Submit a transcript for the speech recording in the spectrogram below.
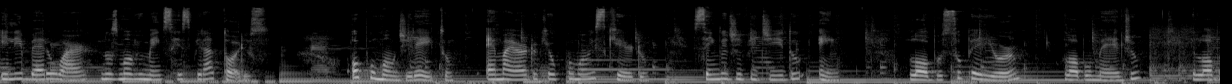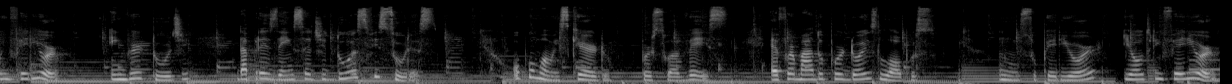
e libera o ar nos movimentos respiratórios. O pulmão direito é maior do que o pulmão esquerdo, sendo dividido em lobo superior, lobo médio e lobo inferior, em virtude da presença de duas fissuras. O pulmão esquerdo, por sua vez, é formado por dois lobos, um superior e outro inferior,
